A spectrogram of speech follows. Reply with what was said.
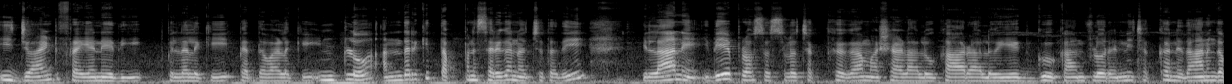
ఈ జాయింట్ ఫ్రై అనేది పిల్లలకి పెద్దవాళ్ళకి ఇంట్లో అందరికీ తప్పనిసరిగా నచ్చుతుంది. ఇలానే ఇదే ప్రాసెస్లో చక్కగా మసాలాలు కారాలు ఎగ్గు కార్న్ఫ్లోర్ అన్నీ చక్కగా నిదానంగా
